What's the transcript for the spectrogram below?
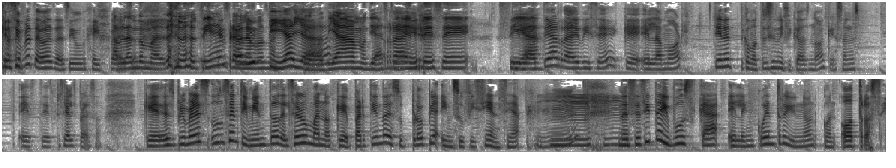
que siempre te vamos a decir un hate para Hablando eso. mal siempre hablamos mal. tía ya. Que odiamos, ya Ray. siéntese. Sí, tía. la tía Ray dice que el amor tiene como tres significados, ¿no? Que son es- este, especiales para eso. Que es, primero es un sentimiento del ser humano que partiendo de su propia insuficiencia necesita y busca el encuentro y unión con otro ser.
